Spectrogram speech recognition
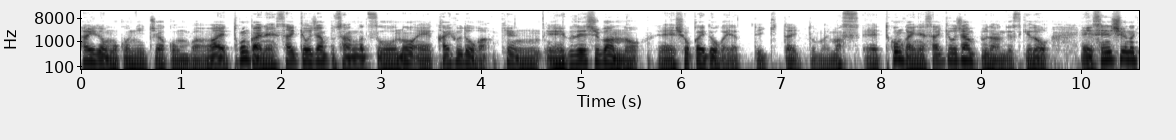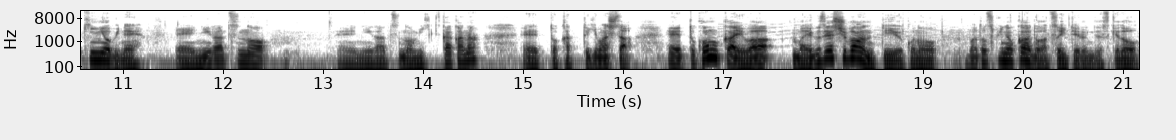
はいどうもこんにちはこんばんは。えっと、今回ね、最強ジャンプ3月号の、えー開封動画兼、えーエグゼーシュ版の、えー紹介動画やっていきたいと思います。えっと、今回ね、最強ジャンプなんですけど、え先週の金曜日ね、え2月の、え2月の3日かなえっと、買ってきました。えっと、今回は、まあ、エグゼーシュ版っていうこのバトスピのカードがついてるんですけど、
